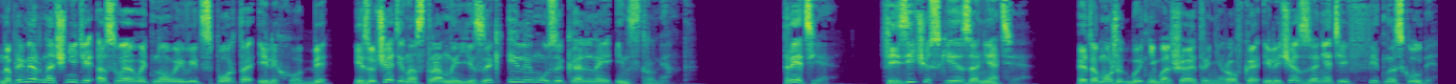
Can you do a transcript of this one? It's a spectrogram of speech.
Например, начните осваивать новый вид спорта или хобби, изучать иностранный язык или музыкальный инструмент. Третье. Физические занятия. Это может быть небольшая тренировка или час занятий в фитнес-клубе.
